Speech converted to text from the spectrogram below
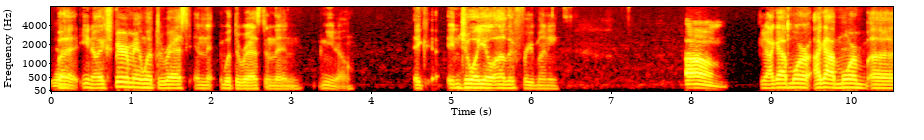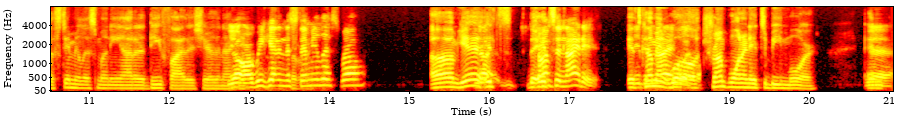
Yeah. But you know, experiment with the rest and th- with the rest, and then you know, enjoy your other free money. Um, know, I got more. I got more uh stimulus money out of DeFi this year than I. yo, did. are we getting the stimulus, bro? Um, yeah, No, it's the- Trump it's denied it. it's he coming. Well, what- Trump wanted it to be more, and Yeah.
